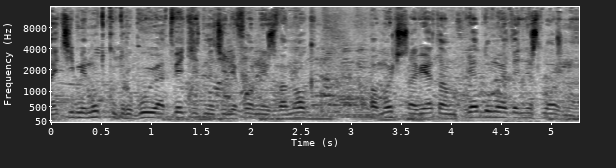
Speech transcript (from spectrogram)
Найти минутку-другую, ответить на телефонный звонок, помочь советом. Я думаю, это несложно.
